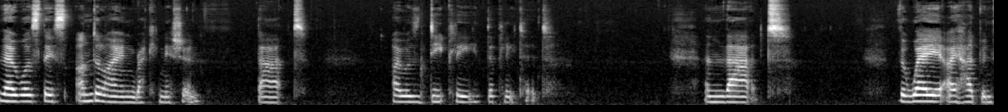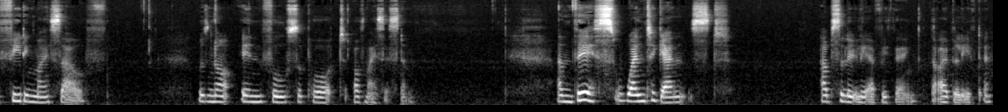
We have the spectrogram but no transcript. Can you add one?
there was this underlying recognition that I was deeply depleted and that the way I had been feeding myself was not in full support of my system. And this went against absolutely everything that I believed in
